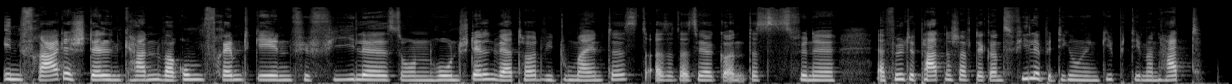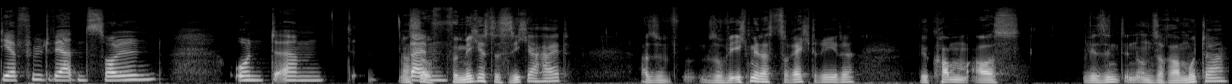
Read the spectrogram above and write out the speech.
in Frage stellen kann, warum Fremdgehen für viele so einen hohen Stellenwert hat, wie du meintest. Also dass ja dass es für eine erfüllte Partnerschaft ja ganz viele Bedingungen gibt, die man hat, die erfüllt werden sollen. Und ähm, Achso, für mich ist es Sicherheit. Also so wie ich mir das zurechtrede, wir kommen aus, wir sind in unserer Mutter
